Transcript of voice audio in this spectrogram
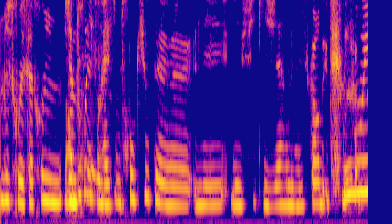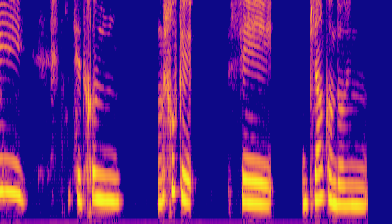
Mais je trouvais ça trop mimi. En J'aime trop elles les... sont, elles sont trop cute, euh, les, les filles qui gèrent le Discord et tout. Oui, c'est trop mimi. Moi, je trouve que c'est bien quand dans une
